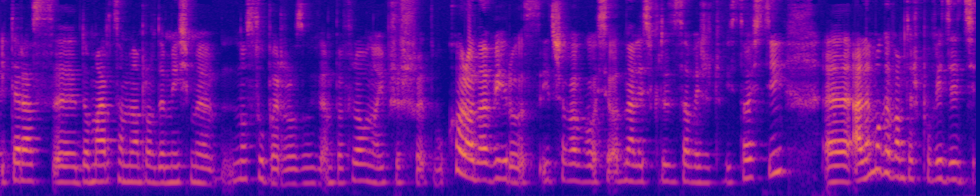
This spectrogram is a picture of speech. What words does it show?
I teraz do marca naprawdę mieliśmy no super rozwój w MPFlow, no i przyszedł koronawirus i trzeba było się odnaleźć w kryzysowej rzeczywistości. E, ale mogę Wam też powiedzieć,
